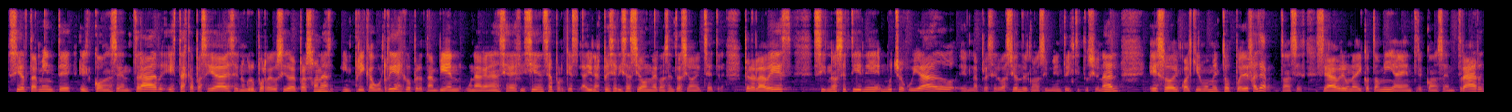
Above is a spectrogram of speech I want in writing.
Ciertamente, el concentrar estas capacidades en un grupo reducido de personas implica un riesgo, pero también una ganancia de eficiencia porque hay una especialización, una concentración, etc. Pero a la vez, si no se tiene mucho cuidado en la preservación del conocimiento institucional, eso en cualquier momento puede fallar. Entonces, se abre una dicotomía entre concentrar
